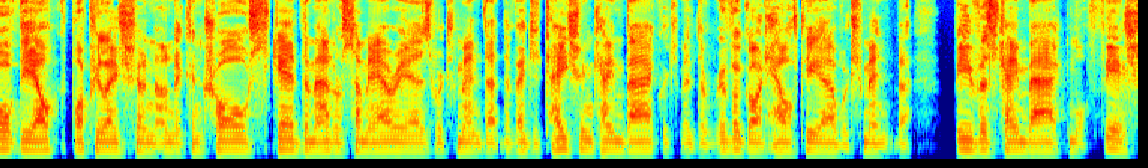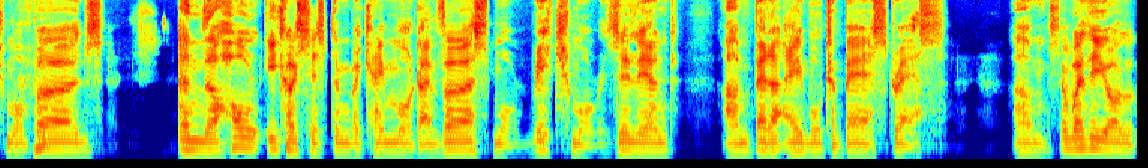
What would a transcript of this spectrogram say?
brought the elk population under control, scared them out of some areas, which meant that the vegetation came back, which meant the river got healthier, which meant the beavers came back, more fish, more Mhm. birds, and the whole ecosystem became more diverse, more rich, more resilient, um, better able to bear stress. Um, so whether you're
